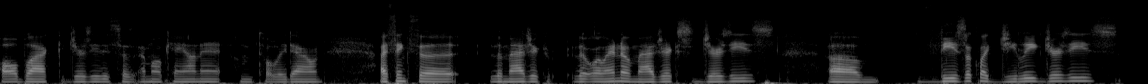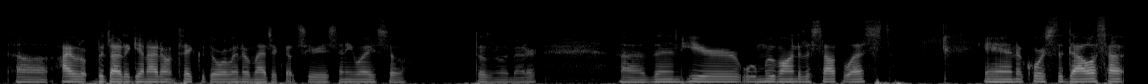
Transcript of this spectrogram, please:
all black jersey that says MLK on it. I'm totally down. I think the the Magic, the Orlando Magic's jerseys, um, these look like G League jerseys. Uh, I would, but that again, I don't take the Orlando Magic that serious anyway, so it doesn't really matter. Uh, then here we'll move on to the Southwest, and of course the Dallas ha-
